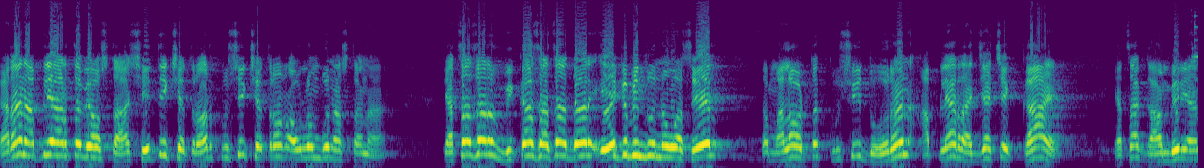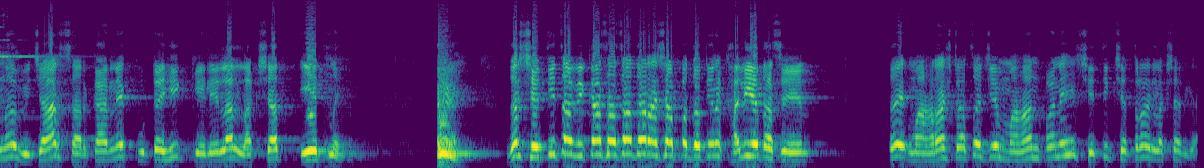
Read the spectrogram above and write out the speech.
कारण आपली अर्थव्यवस्था शेती क्षेत्रावर कृषी क्षेत्रावर अवलंबून असताना त्याचा जर विकासाचा दर एक बिंदू नऊ असेल तर मला वाटतं कृषी धोरण आपल्या राज्याचे काय याचा गांभीर्यानं विचार सरकारने कुठेही केलेला लक्षात येत नाही. जर शेतीचा विकासाचा दर अशा पद्धतीनं खाली येत असेल तर महाराष्ट्राचं जे महानपण आहे शेती क्षेत्रावर लक्षात घ्या.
